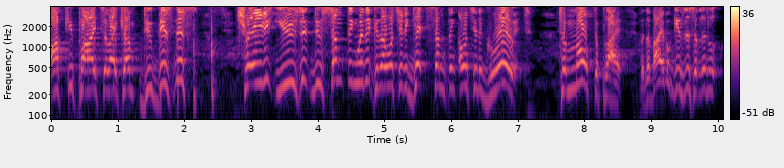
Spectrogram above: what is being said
occupy till I come, do business, trade it, use it, do something with it, because I want you to get something, I want you to grow it, to multiply it. But the Bible gives us a little,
